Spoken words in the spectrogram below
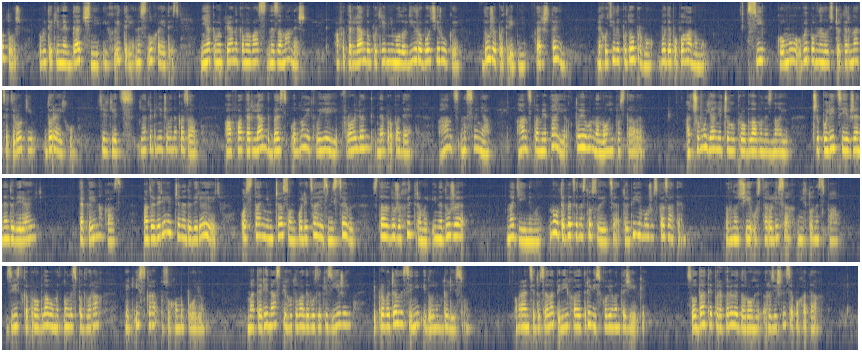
Отож, ви такі невдячні і хитрі, не слухаєтесь, ніякими пряниками вас не заманеш. А Фетерлянду потрібні молоді робочі руки. Дуже потрібні. Ферштейн. Не хотіли по-доброму, буде по-поганому. Всі, кому виповнилось 14 років, до рейху. Тільки ц, я тобі нічого не казав. А Фатерлянд без одної твоєї Фройлянд не пропаде. Ганс не свиня. Ганс пам'ятає, хто його на ноги поставив. А чому я нічого про облаву не знаю? Чи поліції вже не довіряють? Такий наказ. А довіряють чи не довіряють, останнім часом поліцаї з місцевих стали дуже хитрими і не дуже надійними. Ну, тебе це не стосується, тобі я можу сказати. Вночі у старолісах ніхто не спав. Звістка про облаву метнулась по дворах, як іскра по сухому полю. Матері наспіх готували вузлики з їжею і проведжали синів і доньок до лісу. Вранці до села під'їхали три військові вантажівки. Солдати перекрили дороги, розійшлися по хатах.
